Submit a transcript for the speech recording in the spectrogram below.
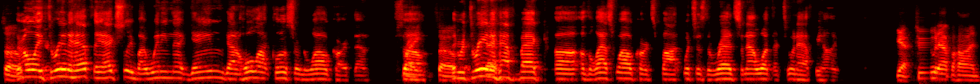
So they're only three and a half. They actually, by winning that game, got a whole lot closer in the wild card then. So, right. so they were three and a half back uh, of the last wild card spot, which is the Reds. So now what? They're two and a half behind. Yeah, two and a half behind.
